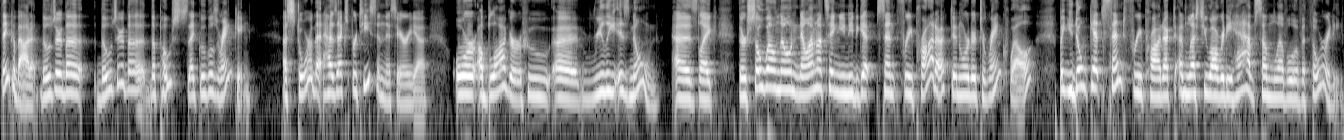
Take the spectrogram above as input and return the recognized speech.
Think about it. Those are the those are the the posts that Google's ranking. A store that has expertise in this area or a blogger who uh, really is known as like they're so well known. Now, I'm not saying you need to get sent free product in order to rank well, but you don't get sent free product unless you already have some level of authority.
